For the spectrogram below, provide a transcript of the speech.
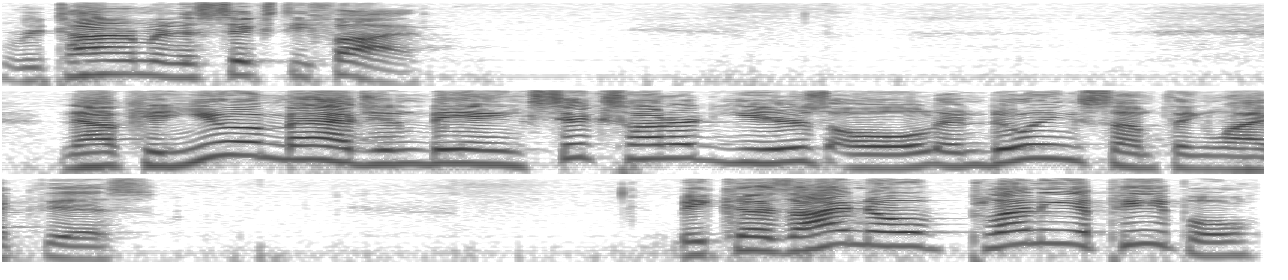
retirement is 65. Now, can you imagine being 600 years old and doing something like this? Because I know plenty of people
